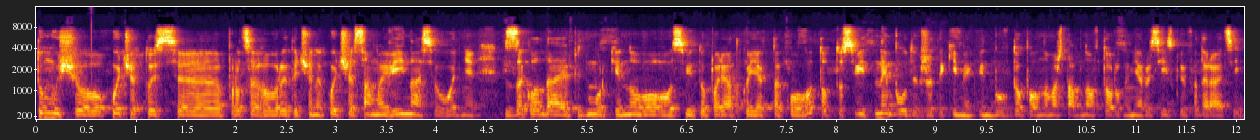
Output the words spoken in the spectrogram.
Тому що хоче хтось е, про це говорити чи не хоче, саме війна сьогодні закладає підмурки нового світопорядку як такого. Тобто світ не буде вже таким, як він був до повномасштабного вторгнення Російської Федерації.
